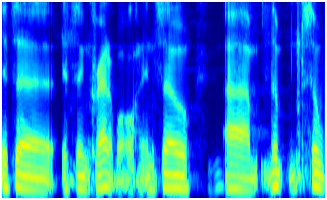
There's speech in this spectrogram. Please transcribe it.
it's a it's incredible. And so um, the so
